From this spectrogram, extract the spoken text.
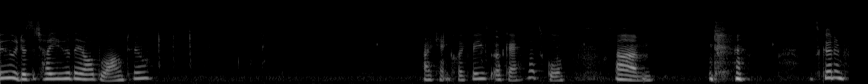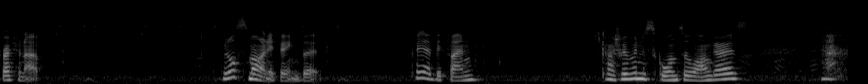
Ooh, does it tell you who they all belong to? I can't click these. Okay, that's cool. Um, let's go ahead and freshen up. We don't smell anything, but I think that'd be fun. Gosh, we haven't been to school in so long, guys.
